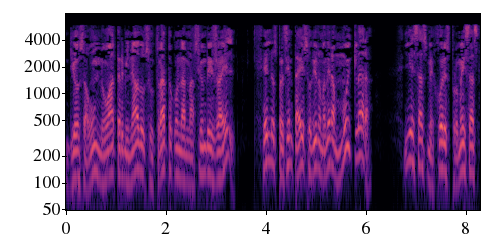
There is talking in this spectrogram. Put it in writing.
Dios aún no ha terminado su trato con la nación de Israel. Él nos presenta eso de una manera muy clara. Y esas mejores promesas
